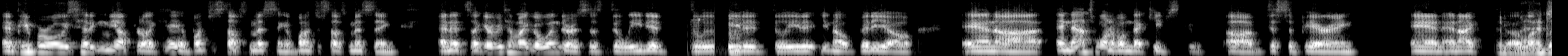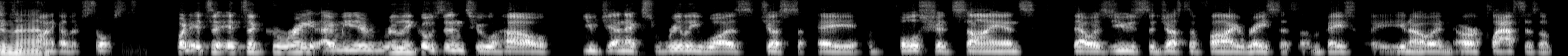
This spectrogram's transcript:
And people are always hitting me up. They're like, "Hey, a bunch of stuff's missing. A bunch of stuff's missing." And it's like every time I go in there, it says deleted, deleted, deleted. You know, video, and uh, and that's one of them that keeps uh, disappearing. And and I uh, Imagine that. finding other sources. But it's a it's a great. I mean, it really goes into how eugenics really was just a bullshit science that was used to justify racism, basically, you know, and or classism.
